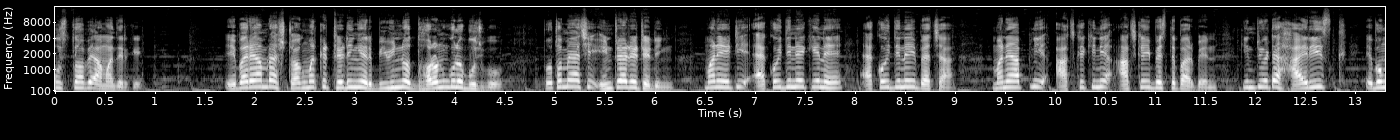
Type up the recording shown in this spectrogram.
বুঝতে হবে আমাদেরকে। এবারে আমরা স্টক মার্কেট ট্রেডিংয়ের বিভিন্ন ধরনগুলো বুঝব। প্রথমে আছে ইন্টারডে ট্রেডিং মানে এটি একই দিনে কেনে, একই দিনেই বেচা। মানে আপনি আজকে কিনে আজকেই বেচতে পারবেন, কিন্তু এটা হাই রিস্ক এবং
